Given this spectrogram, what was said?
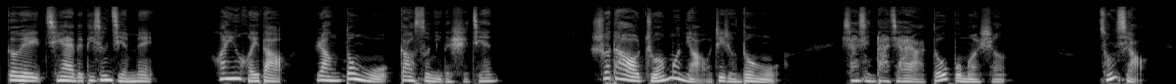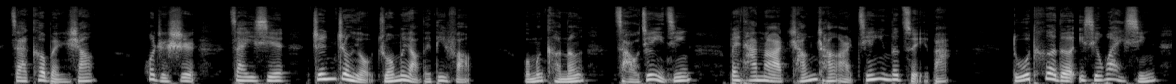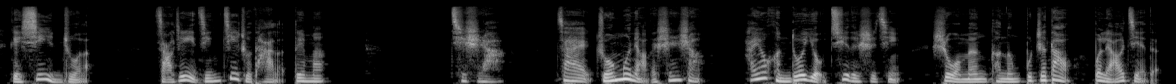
各位亲爱的弟兄姐妹，欢迎回到让动物告诉你的时间。说到啄木鸟这种动物，相信大家呀都不陌生。从小在课本上，或者是在一些真正有啄木鸟的地方，我们可能早就已经被它那长长而坚硬的嘴巴、独特的一些外形给吸引住了，早就已经记住它了，对吗？其实啊，在啄木鸟的身上还有很多有趣的事情，是我们可能不知道、不了解的。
